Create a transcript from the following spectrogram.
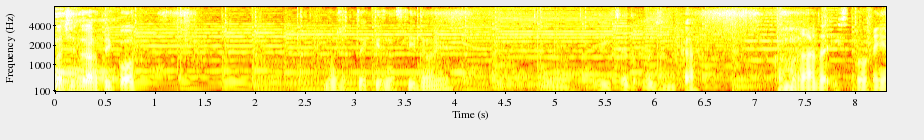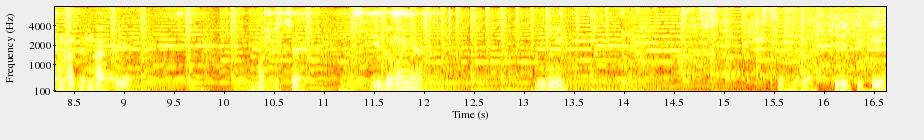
На четвертий коп. Може, то якесь наслідування? Дивіться, друзі, яка камрада історія на динарію. Може це наслідування? Ні. Це вже важкий такий.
